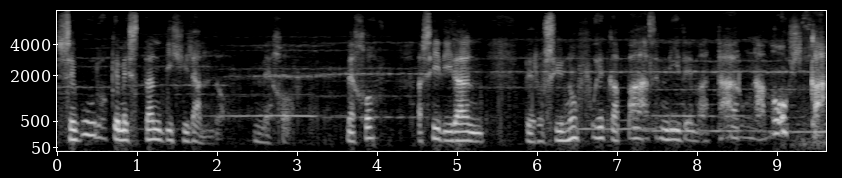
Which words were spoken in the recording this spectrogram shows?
Seguro que me están vigilando. Mejor. Mejor. Así dirán. Pero si no fue capaz ni de matar una mosca.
